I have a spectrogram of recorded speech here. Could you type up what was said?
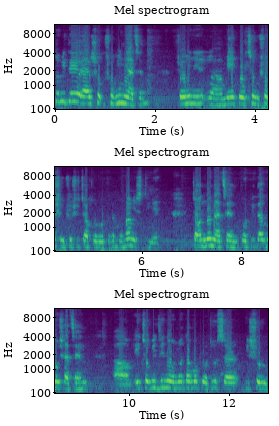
ছবিতে? সোহিনী আছেন। সোহিনীর আহ, মেয়ে করছে উষসী উষসী চক্রবর্তী মহা মিষ্টি মেয়ে। চন্দন আছেন অর্পিতা ঘোষ আছেন। এই ছবির যিনি অন্যতম প্রডিউসার বিশ্বরূপ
